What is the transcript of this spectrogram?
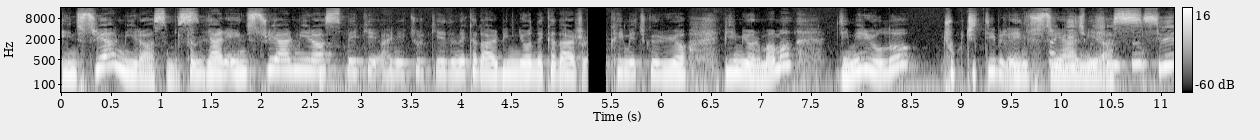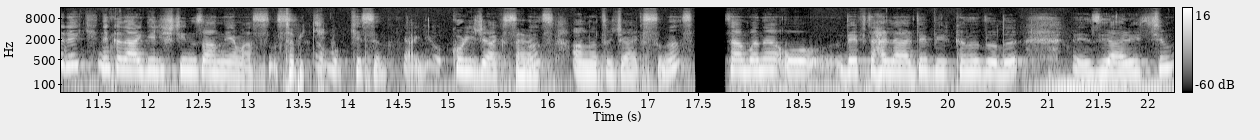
endüstriyel mirasımız. Tabii. Yani endüstriyel miras belki hani Türkiye'de ne kadar biliniyor, ne kadar kıymet görüyor bilmiyorum ama demir yolu çok ciddi bir endüstriyel yani miras. silerek ne kadar geliştiğinizi anlayamazsınız. Tabii ki. Bu kesin. Yani koruyacaksınız, evet. anlatacaksınız. Sen bana o defterlerde bir Kanadalı e, ziyaretçim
